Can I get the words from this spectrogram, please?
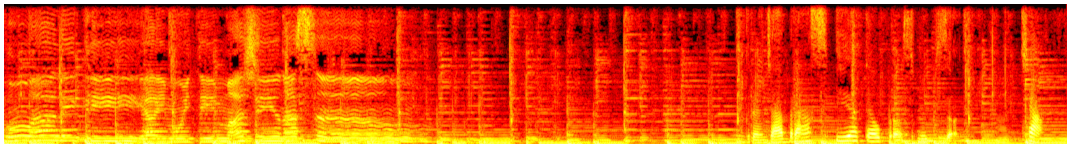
com alegria e muita imaginação. Um grande abraço e até o próximo episódio. Tchau!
